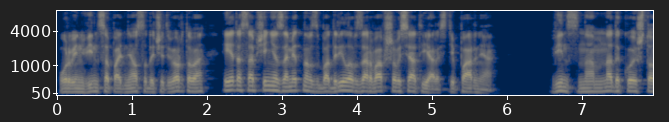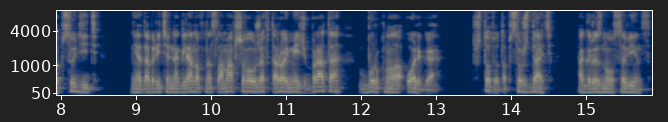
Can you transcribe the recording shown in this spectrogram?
Уровень Винца поднялся до четвертого, и это сообщение заметно взбодрило взорвавшегося от ярости парня. «Винс, нам надо кое-что обсудить», – неодобрительно глянув на сломавшего уже второй меч брата, буркнула Ольга. «Что тут обсуждать?» Огрызнулся Винс.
